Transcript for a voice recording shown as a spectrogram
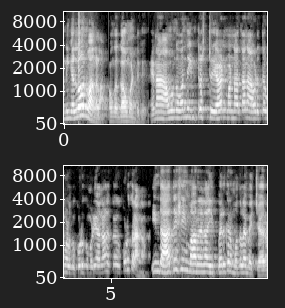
நீங்க லோன் வாங்கலாம் உங்க கவர்மெண்ட்டுக்கு ஏன்னா அவங்க வந்து இன்ட்ரெஸ்ட் ஏர்ன் பண்ணா தானே அடுத்தவங்களுக்கு கொடுக்க முடியும். அதனால கொடுக்குறாங்க இந்த அதிசயம் மாறலாம் இப்ப இருக்கிற முதலமைச்சர்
